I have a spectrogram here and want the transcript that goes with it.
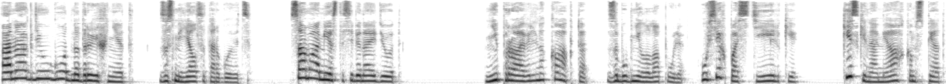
«Она где угодно дрыхнет», — засмеялся торговец. «Сама место себе найдет. «Неправильно как-то», — забубнила Лапуля. «У всех постельки. Киски на мягком спят,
